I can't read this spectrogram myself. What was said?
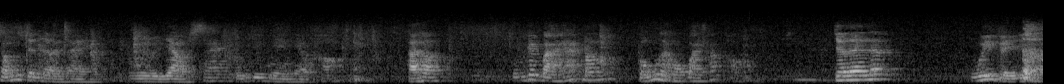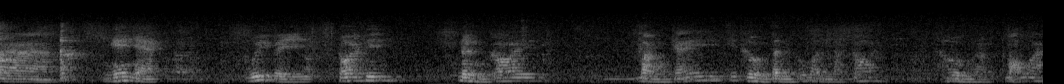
sống trên đời này người giàu sang cũng như nghèo nghèo khó. Phải không? Cũng cái bài hát đó cũng là một bài pháp thoại. Cho nên á quý vị mà nghe nhạc quý vị coi phim đừng coi bằng cái cái thường tình của mình là coi thường là bỏ qua.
